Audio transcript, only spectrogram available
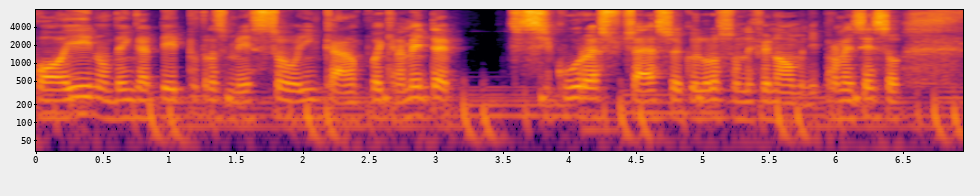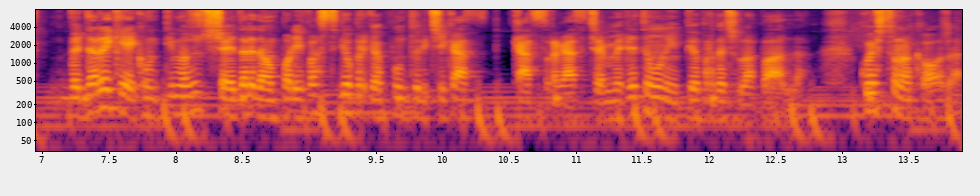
poi non venga detto, trasmesso in campo e chiaramente sicuro è successo e che loro sono dei fenomeni, però nel senso vedere che continua a succedere dà un po' di fastidio perché appunto dici cazzo, cazzo ragazzi, cioè mettete uno in più a proteggere la palla. Questa è una cosa.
